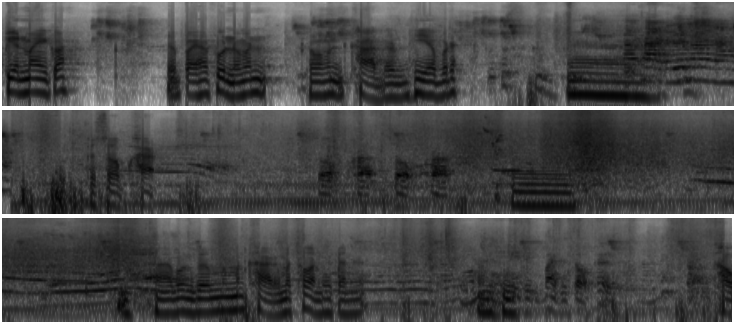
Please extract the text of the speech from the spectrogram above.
เปลี่ยนใหม่ก่อนเดี๋ยวไปฮัดพุ่นแล้วมันเพราะว่ามันขาดแล้วเฮียบ่ได้อ่าถ่ายเลยมานั่งกระสอบขาดตบ ครับตบครับหาเบิ่งจนมันขาดมาซ่อนให้กันนะบางทีไปจะตบเออเข้า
